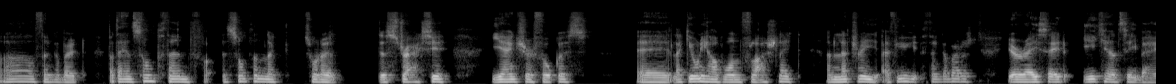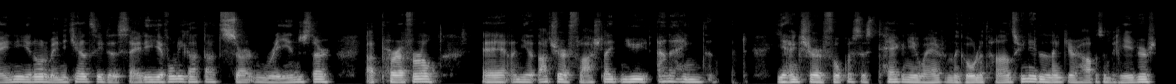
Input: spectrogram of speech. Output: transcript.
Oh, I'll think about, but then something, something like sort of distracts you, yanks your focus. Uh, like you only have one flashlight, and literally, if you think about it, your side, you can't see behind you. You know what I mean? You can't see to the side of you. You've only got that certain range there, that peripheral, uh, and you, that's your flashlight. And you anything that yanks your focus is taking you away from the goal at hand. So you need to link your habits and behaviors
